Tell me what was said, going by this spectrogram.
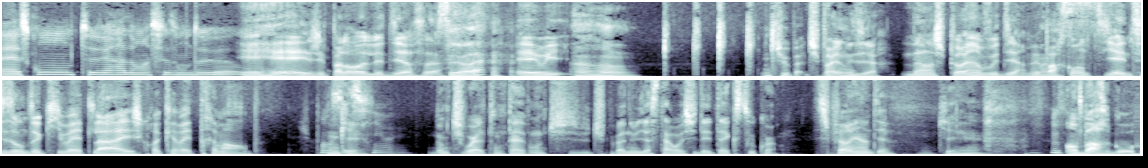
Euh, Est-ce qu'on te verra dans la saison 2 ou- Et hey, j'ai pas le droit de le dire ça. C'est vrai Eh oui. ah. tu, peux pas, tu peux rien nous dire. Non, je peux rien vous dire. Mais Mince. par contre, il y a une saison 2 qui va être là et je crois qu'elle va être très marrante. Je pense Ok. aussi, ouais. Donc, tu, ouais, donc t'as- donc tu, tu peux pas nous dire si t'as reçu des textes ou quoi. Je peux rien dire. Ok. Embargo.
